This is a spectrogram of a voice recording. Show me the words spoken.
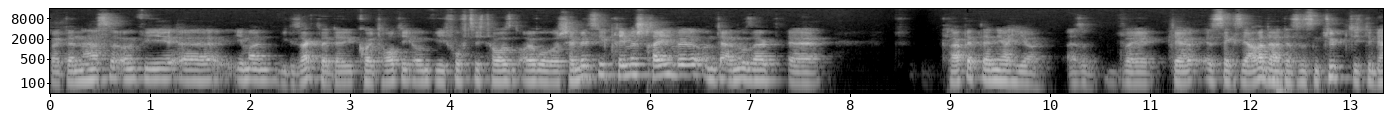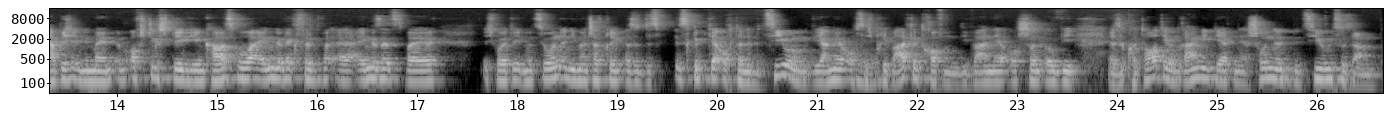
weil dann hast du irgendwie äh, jemand, wie gesagt, der der Coltorti irgendwie 50.000 Euro Champions League Prämie streichen will und der andere sagt, äh, klar bleibt dann ja hier. Also, weil der ist sechs Jahre da, das ist ein Typ, den habe ich in meinem im Aufstiegsspiel gegen Karlsruhe eingewechselt, äh, eingesetzt, weil ich wollte Emotionen in die Mannschaft bringen. Also das, es gibt ja auch da eine Beziehung. Die haben ja auch sich privat getroffen. Die waren ja auch schon irgendwie, also Contorti und Rangnick, die hatten ja schon eine Beziehung zusammen.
